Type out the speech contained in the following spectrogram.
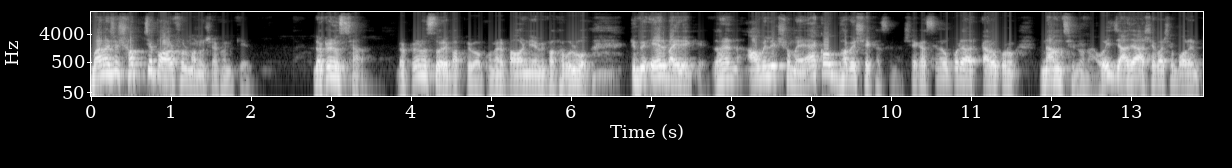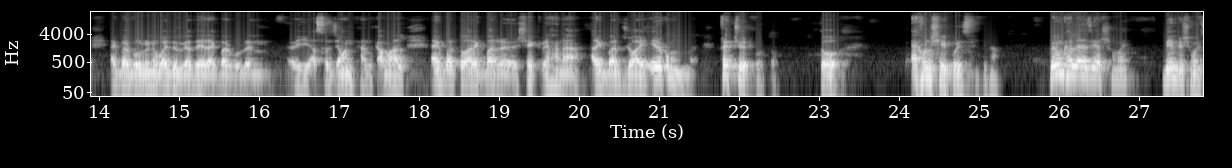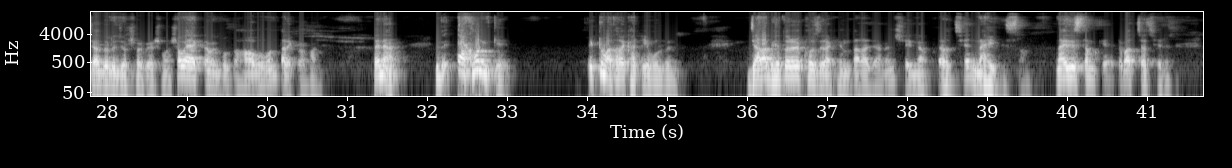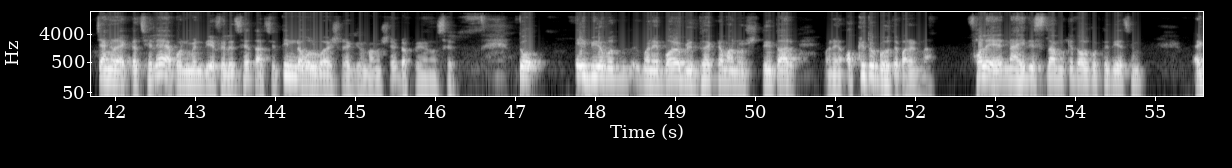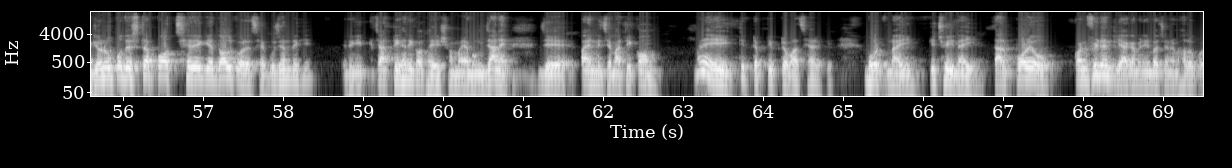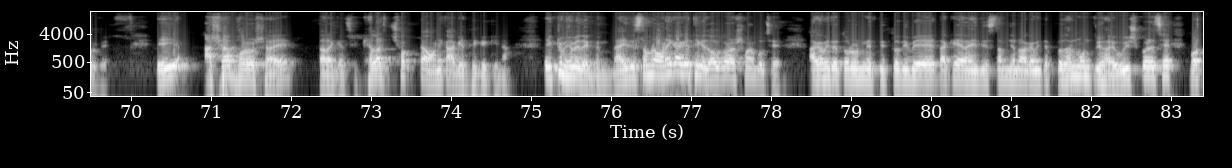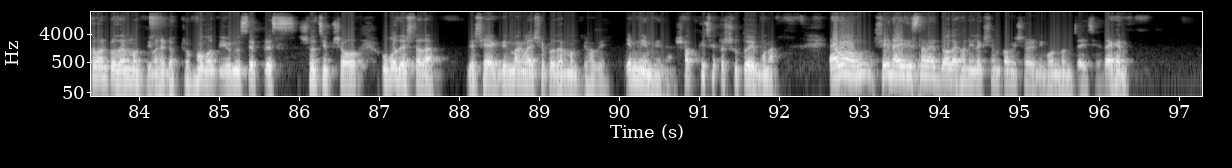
বাংলাদেশের সবচেয়ে পাওয়ারফুল মানুষ এখন কে? ডক্টর ইউনুস ছাড়া। ডক্টর ইউনুস তো বাপরে বাপ, ওনার পাওয়ার নিয়ে আমি কথা বলব। কিন্তু এর বাইরে কে? ধরেন আওয়ামী লীগ সময় এককভাবে শেখ হাসিনা। শেখ হাসিনার উপরে আর কারও কোনো নাম ছিল না। ওই যা যা আশেপাশে বলেন, একবার বলবেন ওবায়দুল কাদের, একবার বলবেন ওই আসাদুজ্জামান খান, কামাল, একবার তো আরেকবার শেখ রেহানা, আরেকবার জয়, এরকম ফ্র্যাকচুয়েট করতো। তো এখন সেই পরিস্থিতি না। বেগম খালেদা জিয়ার সময় বিএনপির সময় চার দলীয় জোট সরকারের সময়, সবাই এক নামে বলতো, হাওয়া ভবন তারেক রহমান। তাই না? কিন্তু এখন কে একটু মাথাটা খাটিয়ে বলবেন। যারা ভেতরের খোঁজ রাখেন, তারা জানেন সেই নামটা হচ্ছে নাহিদ ইসলাম। নাহিদ ইসলামকে একটা বাচ্চা ছেলে। চ্যাংরা একটা ছেলে অ্যাপয়েন্টমেন্ট দিয়ে ফেলেছে, তার চেয়ে তিন ডবল বয়সের একজন মানুষের, ডক্টর ইউনুসের। তো এই বিয়ে মানে বয়োবৃদ্ধ একটা মানুষ, তিনি তার মানে অকৃতজ্ঞ হতে পারেন না। ফলে নাহিদ ইসলামকে দল করতে দিয়েছেন। একজন উপদেষ্টা পথ ছেড়ে গিয়ে দল করেছে, বুঝেন দেখি। এটা কি চারটিঘারি কথা এই সময় এবং জানে যে পায়ের নিচে মাটি কম। মানে এই টিপটপ টিপটপ আছে আর কি। ভোট নাই, কিছুই নাই। তারপরেও কনফিডেন্টলি আগামী নির্বাচনে ভালো করবে। এই আশা ভরসায় তারা গেছে। খেলার ছকটা অনেক আগে থেকে কিনা। একটু ভেবে দেখবেন। নাহিদ ইসলামরা অনেক আগে থেকে দল করার সময় বলছে, আগামীতে তরুণ নেতৃত্ব দিবে, তাকে নাহিদ ইসলাম যেন আগামীতে প্রধানমন্ত্রী হয়। উইশ করেছে বর্তমান প্রধানমন্ত্রী মানে ডক্টর মোহাম্মদ ইউনুসের প্রেস সচিব সহ উপদেষ্টারা, যে সে একদিন বাংলাদেশে প্রধানমন্ত্রী হবে। এমনি এমনি না, সবকিছু একটা সুতোয় বোনা। এবং সেই নাহিদ ইসলামের দল এখন ইলেকশন কমিশনের নিবন্ধন চাইছে। দেখেন,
